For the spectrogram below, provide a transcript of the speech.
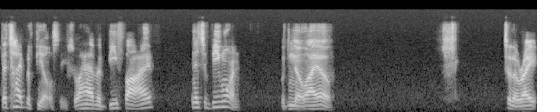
the type of PLC. So I have a B5 and it's a B1 with no I.O. To the right,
